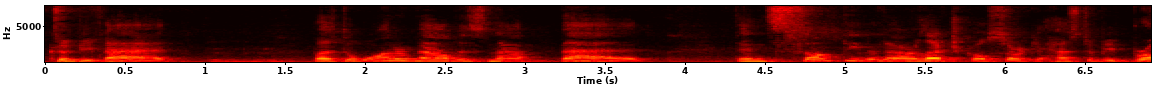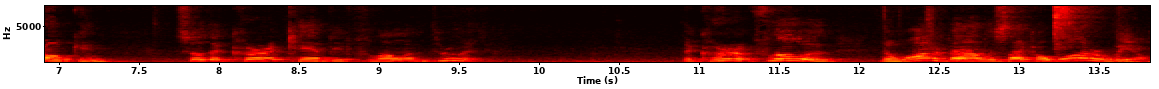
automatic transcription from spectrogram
could be bad, but if the water valve is not bad, then something in our electrical circuit has to be broken so the current can't be flowing through it. The current flow, of the water valve is like a water wheel.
